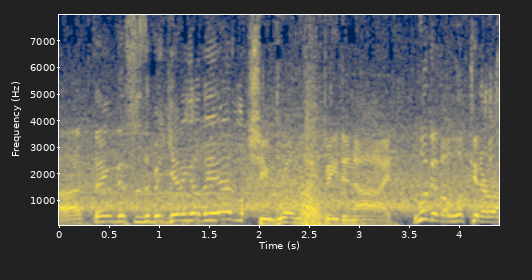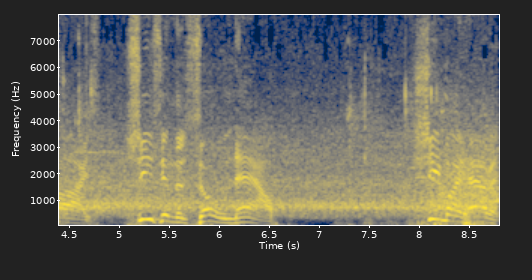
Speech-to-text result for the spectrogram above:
I think this is the beginning of the end. She will not be denied. Look at the look in her eyes. She's in the zone now. She might have it.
